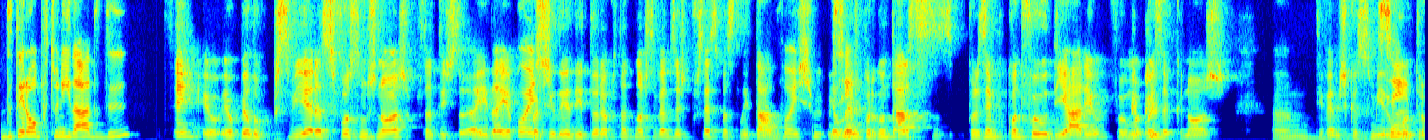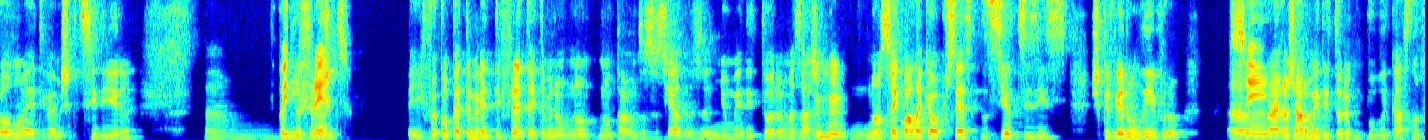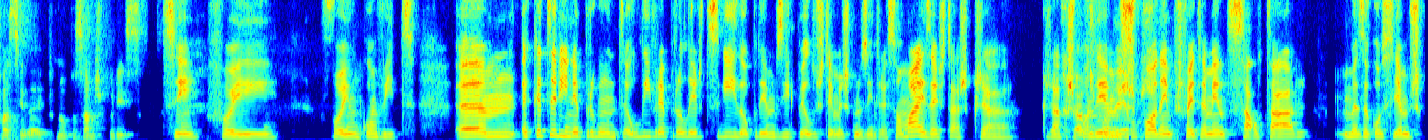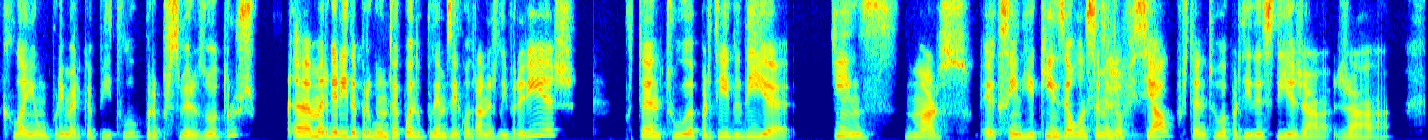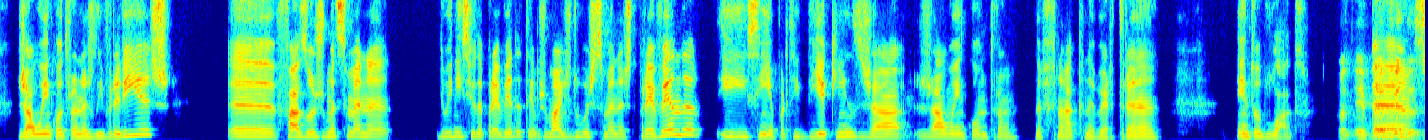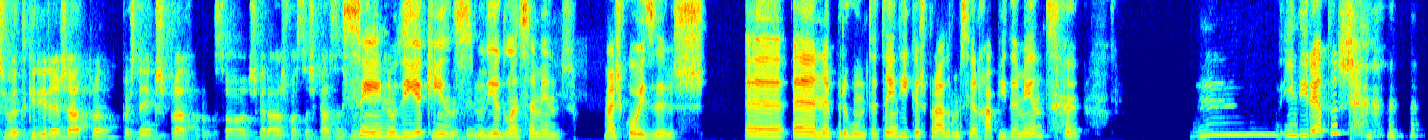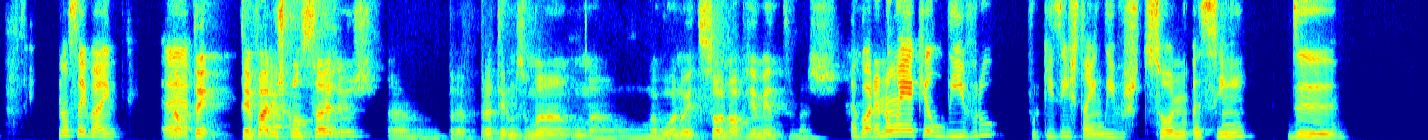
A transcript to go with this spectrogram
de ter a oportunidade de. Sim, eu, eu pelo que percebi era se fôssemos nós, portanto, isto, a ideia Pois. partiu da editora, portanto, nós tivemos este processo facilitado. Pois, Ele sim, deve perguntar se, por exemplo, quando foi o diário, foi uma coisa que nós hum, tivemos que assumir Sim. o controle, não é? Tivemos que decidir. hum, foi e diferente. que- E foi completamente diferente, aí também não, não, não estávamos associados a nenhuma editora, mas acho Uhum. que não sei qual é que é o processo de se eu decidisse escrever um livro hum, Sim. para arranjar uma editora que me publicasse, não faço ideia, porque não passámos por isso. Sim, foi, foi um convite. Ahm, a Catarina pergunta: o livro é para ler de seguida ou podemos ir pelos temas que nos interessam mais? Esta acho que já, que já Já respondemos. respondemos. Podem perfeitamente saltar, mas aconselhamos que leiam o primeiro capítulo para perceber os outros. A Margarida pergunta: quando podemos encontrar nas livrarias? Portanto, a partir de dia 15 de março, é, sim, dia 15 é o lançamento Sim. oficial, portanto, a partir desse dia já, já, já o encontram nas livrarias. Uh, faz hoje uma semana do início da pré-venda, temos mais duas semanas de pré-venda e sim, a partir do dia 15 já, já o encontram na FNAC, na Bertrand, em todo o lado. Pronto, em pré-venda, Ah. se o adquirirem já, pronto, depois têm que esperar porque só chegará às vossas casas no Sim, dia no dia 15, a 15, partir no dia de lançamento. Mais coisas. Uh, a Ana pergunta: tem dicas para adormecer rapidamente? Hum, indiretas? Não sei bem. Não, tem, tem vários conselhos hum, para, para termos uma, uma, uma boa noite de sono, obviamente, mas Agora, não é aquele livro, porque existem livros de sono assim, de.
